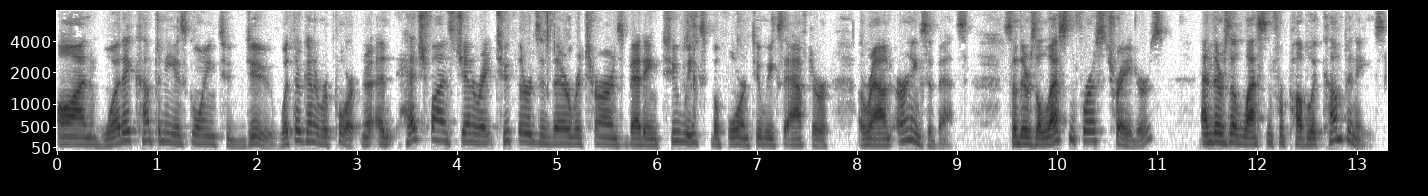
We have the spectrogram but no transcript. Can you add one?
on what a company is going to do, what they're going to report. And hedge funds generate two thirds of their returns betting two weeks before and two weeks after around earnings events. So there's a lesson for us traders and there's a lesson for public companies.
